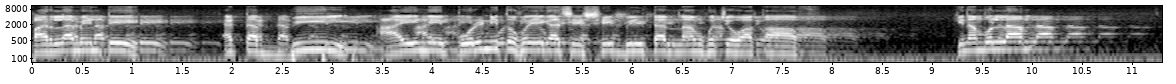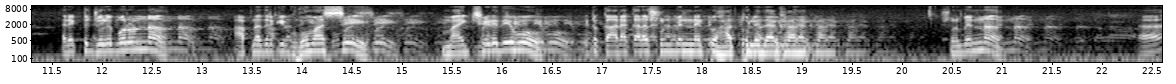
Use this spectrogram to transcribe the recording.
পার্লামেন্টে একটা বিল আইনে পরিণত হয়ে গেছে। সেই বিলটার নাম হচ্ছে ওয়াকাফ। কি নাম বললাম? আরে একটু জোরে বলুন না। আপনাদের কি ঘুম আসছে মাইক ছেড়ে দেব। একটু কারা কারা শুনবেন না একটু হাত তুলে দেখান। শুনবেন না? হ্যাঁ?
